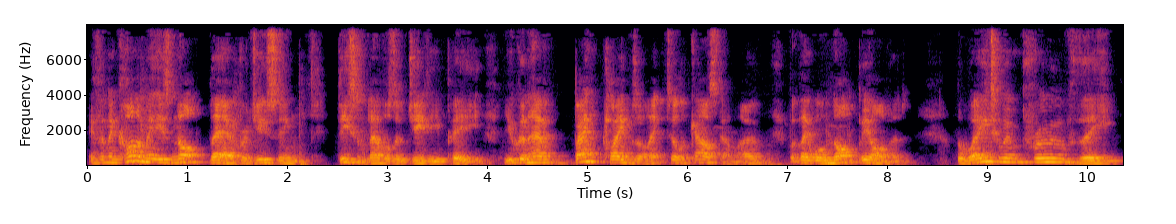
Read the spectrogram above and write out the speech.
If an economy is not there producing decent levels of GDP, you can have bank claims on it till the cows come home, but they will not be honoured. The way to improve the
